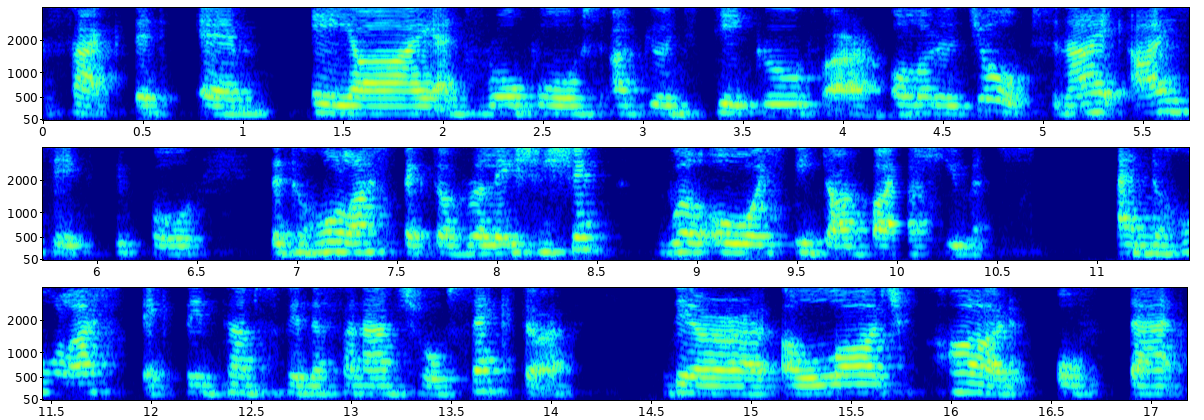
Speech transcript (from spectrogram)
the fact that um, AI and robots are going to take over a lot of jobs. And I, I say to people that the whole aspect of relationship will always be done by humans. And the whole aspect in terms of in the financial sector, there are a large part of that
